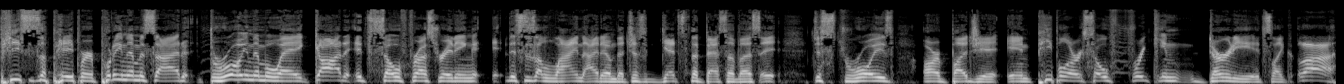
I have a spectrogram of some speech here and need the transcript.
pieces of paper, putting them aside, throwing them away. God, it's so frustrating. This is a line item that just gets the best of us. It destroys our budget, and people are so freaking dirty. It's like, ah.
